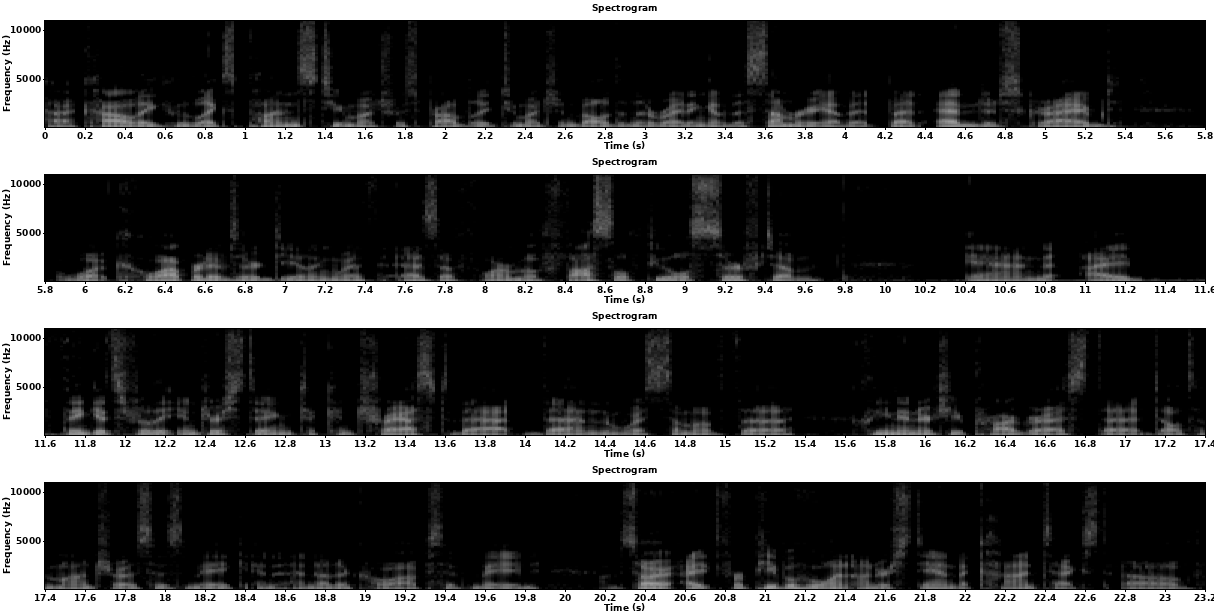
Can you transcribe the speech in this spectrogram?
uh, colleague who likes puns too much was probably too much involved in the writing of the summary of it, but Ed described what cooperatives are dealing with as a form of fossil fuel serfdom. And I think it's really interesting to contrast that then with some of the clean energy progress that Delta Montrose has made and, and other co-ops have made. Um, so I, for people who want to understand the context of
